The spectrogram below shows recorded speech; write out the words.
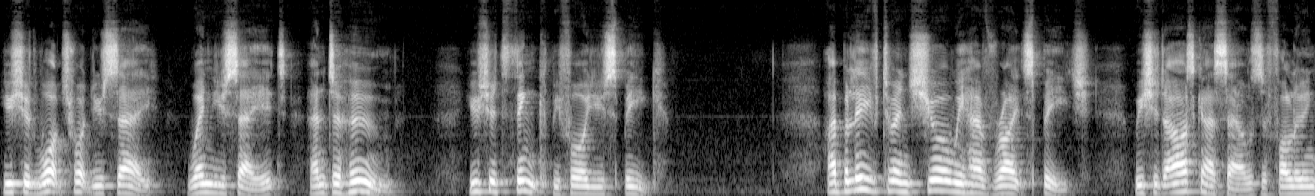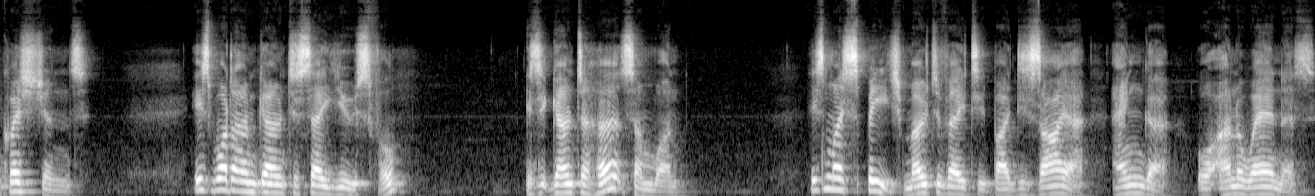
you should watch what you say, when you say it, and to whom. You should think before you speak. I believe to ensure we have right speech, we should ask ourselves the following questions Is what I'm going to say useful? Is it going to hurt someone? Is my speech motivated by desire, anger, or unawareness?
